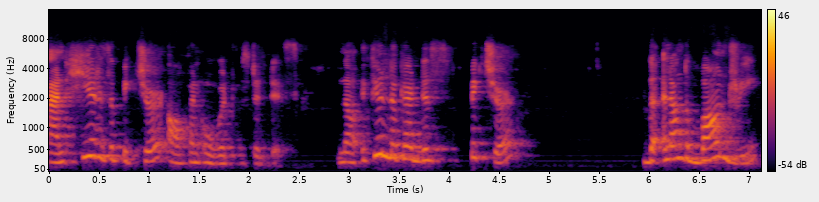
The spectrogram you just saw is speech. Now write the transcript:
And here is a picture of an over-twisted disk. Now, if you look at this picture, the, along the boundary,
